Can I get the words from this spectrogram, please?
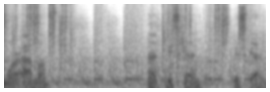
more ammo. Not this gun. This gun.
